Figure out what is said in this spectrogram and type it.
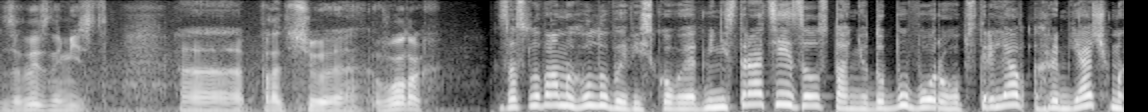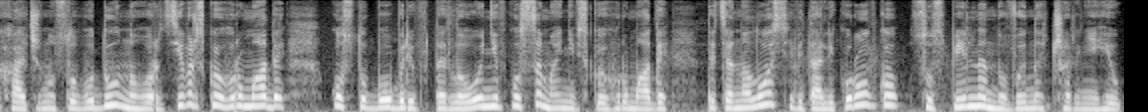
Залізний міст. е, Працює ворог. За словами голови військової адміністрації, за останню добу ворог обстріляв Грим'яч, Михальчину Слободу, Ногорцівської громади, Костобобрів та Леонівку Семенівської громади. Тетяна Лось, Віталій Коровко, Суспільне новини Чернігів.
